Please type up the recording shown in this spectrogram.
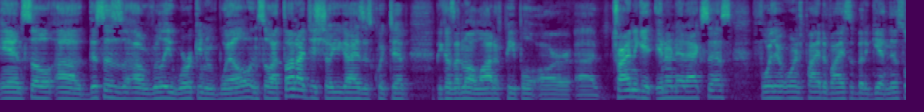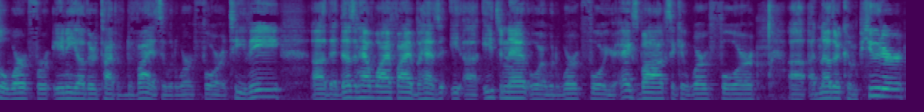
And so uh, this is uh, really working well. And so I thought I'd just show you guys this quick tip because I know a lot of people are uh, trying to get internet access for their Orange Pi devices. But again, this will work for any other type of device. It would work for a TV, uh, that doesn't have Wi-Fi but has uh, Ethernet, or it would work for your Xbox. It could work for uh, another computer.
